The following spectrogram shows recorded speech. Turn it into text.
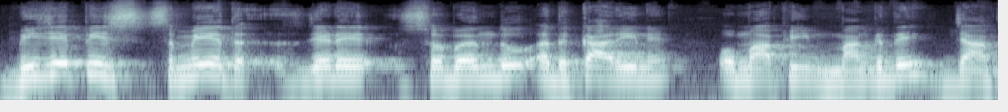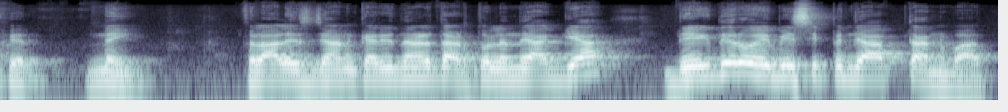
ਬੀਜੇਪੀ ਸਮੇਤ ਜਿਹੜੇ ਸੁਬੰਧੂ ਅਧਿਕਾਰੀ ਨੇ ਉਹ ਮਾਫੀ ਮੰਗਦੇ ਜਾਂ ਫਿਰ ਨਹੀਂ। ਫਿਲਹਾਲ ਇਸ ਜਾਣਕਾਰੀ ਦੇ ਨਾਲ ਤੁਹਾਡੇ ਤੋਂ ਲੈਂਦੇ ਆ ਗਿਆ ਦੇਖਦੇ ਰਹੋ ABC ਪੰਜਾਬ ਧੰਨਵਾਦ।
